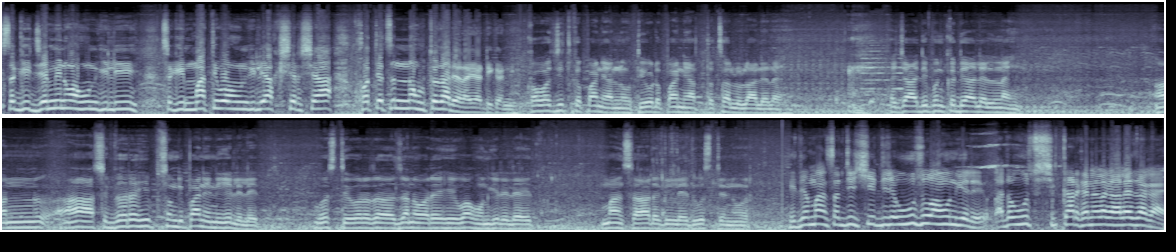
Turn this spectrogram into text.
सगळी जमीन वाहून गेली. सगळी माती वाहून गेली. अक्षरशः होत्याचं नव्हतं झालेलं आहे या ठिकाणी. कवा जितकं पाणी आलं नव्हतं एवढं पाणी आत्ता चालू आलेलं आहे. ह्याच्या आधी पण कधी आलेलं नाही. आणि हा असे घरंही समजी पाण्याने गेलेले आहेत. वस्तीवर जनावरे हे वाहून गेलेले आहेत. माणसं अडकलेली आहेत वस्तींवर. इथे माणसांची शेतीचे ऊस वाहून गेले आता ऊस कारखान्याला घालायचा काय?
